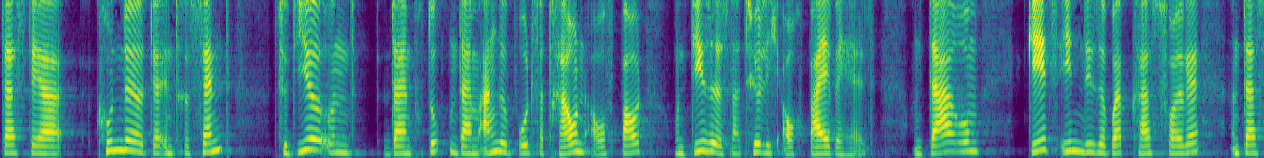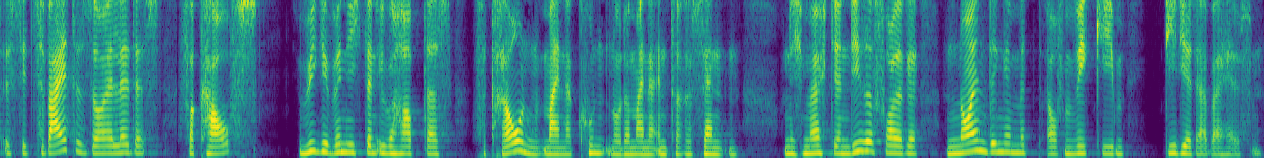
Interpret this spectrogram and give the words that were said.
dass der Kunde, der Interessent zu dir und deinem Produkt und deinem Angebot Vertrauen aufbaut und dieses natürlich auch beibehält. Und darum geht's in dieser Webcast-Folge und das ist die zweite Säule des Verkaufs. Wie gewinne ich denn überhaupt das Vertrauen meiner Kunden oder meiner Interessenten? Und ich möchte in dieser Folge neun Dinge mit auf den Weg geben, die dir dabei helfen.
